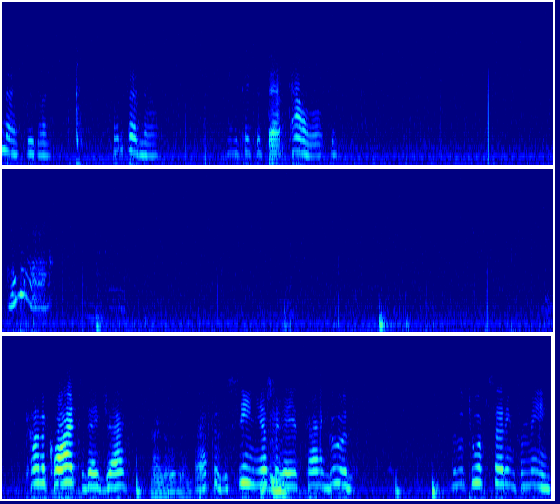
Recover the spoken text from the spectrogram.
Good night, sweetheart. Go to bed now. Let me take this damn towel off you. Go on. Kind of quiet today, Jack. I know that. After the scene yesterday, it's kind of good. A little too upsetting for me.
